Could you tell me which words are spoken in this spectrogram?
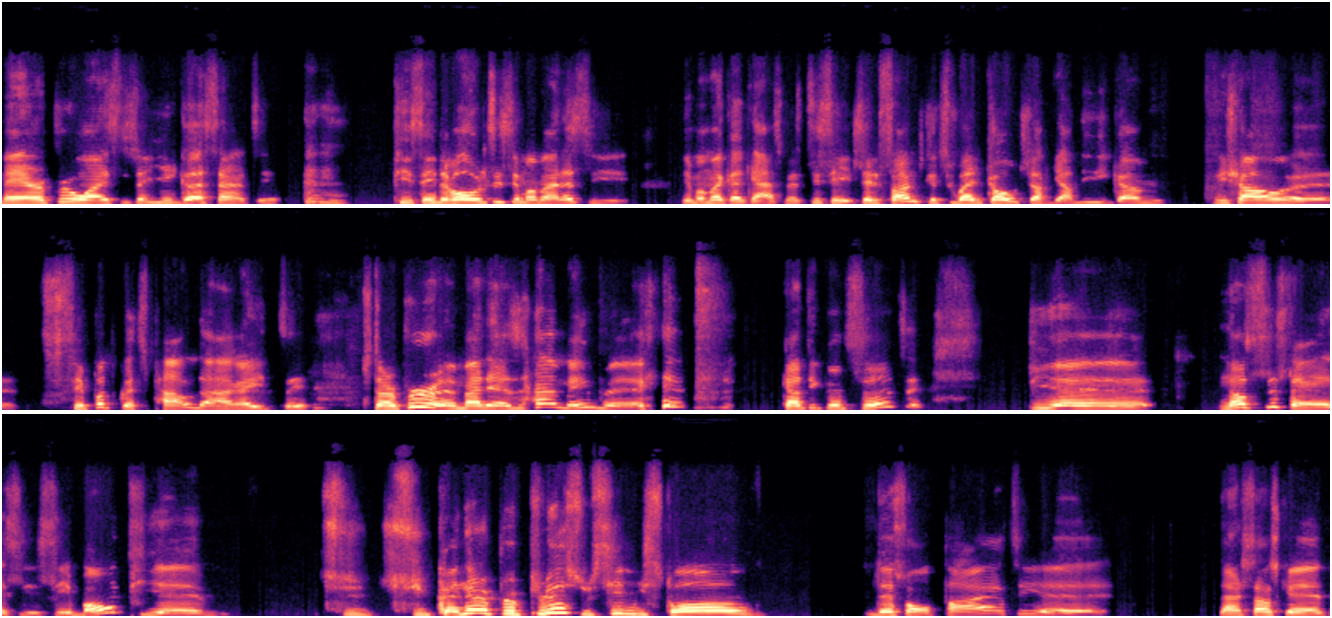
Mais un peu, ouais, c'est ça, il est gossant, tu sais. Puis c'est drôle, tu sais, ces moments-là, c'est des moments cocasses, mais tu sais, c'est- c'est le fun parce que tu vois le coach le regarder, il est comme Richard, euh, tu sais pas de quoi tu parles, là, arrête, tu sais. C'est un peu euh, malaisant, même euh, quand tu écoutes ça, tu sais. Puis, euh, non, c'est- bon, puis euh, tu, connais un peu plus aussi l'histoire de son père, tu euh, dans le sens que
